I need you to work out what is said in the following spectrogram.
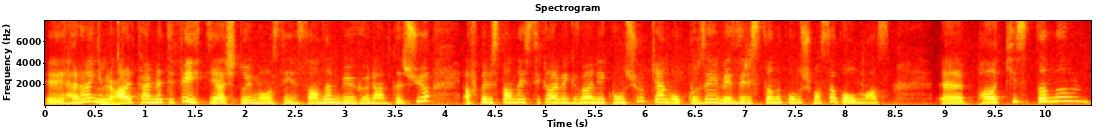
Ee, herhangi bir alternatife ihtiyaç duymaması insanların büyük önem taşıyor. Afganistan'da istikrar ve güvenliği konuşurken o Kuzey Veziristan'ı konuşmasak olmaz. Ee, Pakistan'ın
